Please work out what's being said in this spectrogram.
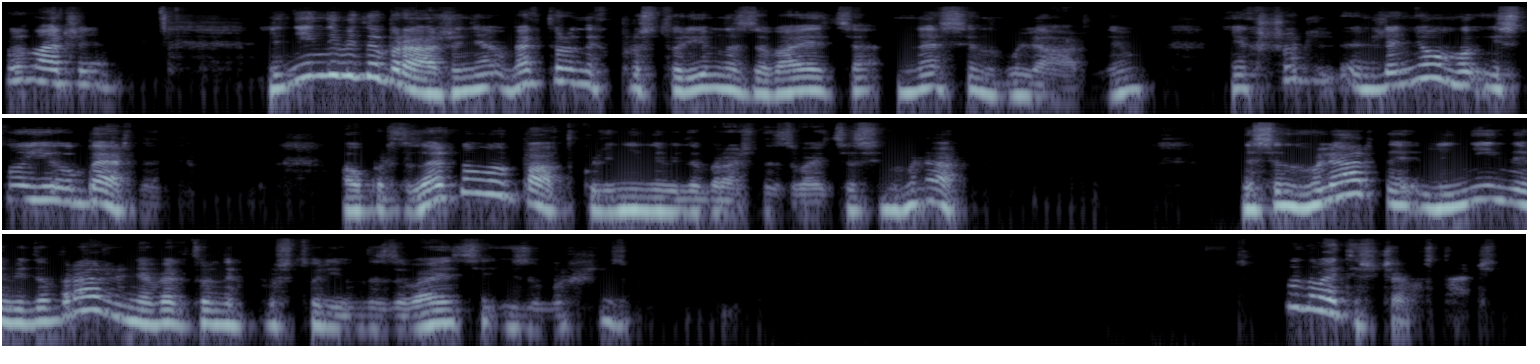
Позначення. Лінійне відображення векторних просторів називається несингулярним, якщо для нього існує обернення. А у протилежному випадку лінійне відображення називається сингулярним. Несингулярне лінійне відображення векторних просторів називається ізоморфізмом. Ну, давайте ще означення.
